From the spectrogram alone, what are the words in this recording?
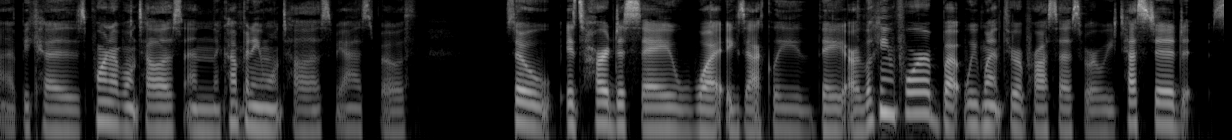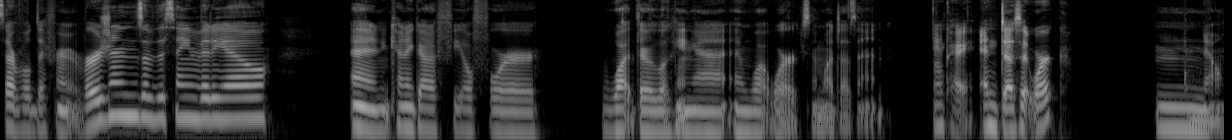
uh, because Pornhub won't tell us and the company won't tell us. We asked both. So it's hard to say what exactly they are looking for, but we went through a process where we tested several different versions of the same video and kind of got a feel for what they're looking at and what works and what doesn't. Okay. And does it work? No.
